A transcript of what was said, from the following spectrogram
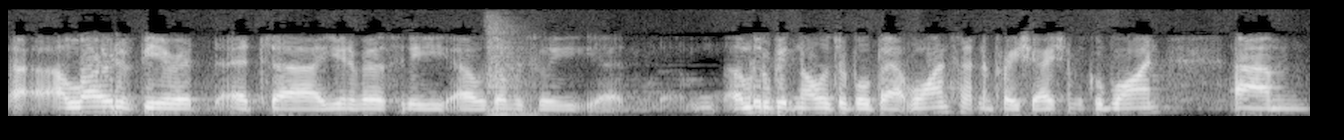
a load of beer at, at uh, university. I was obviously uh, a little bit knowledgeable about wines, had an appreciation for good wine, um,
